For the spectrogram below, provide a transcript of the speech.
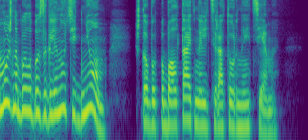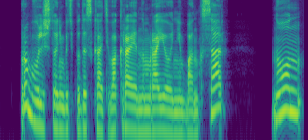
можно было бы заглянуть и днем, чтобы поболтать на литературные темы. Пробовали что-нибудь подыскать в окраинном районе Банксар, но он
